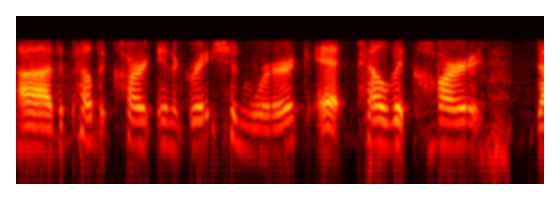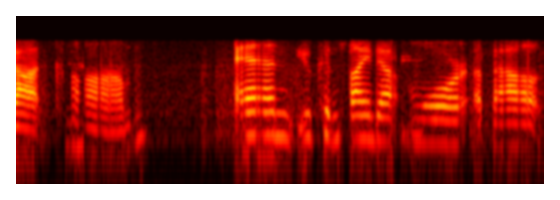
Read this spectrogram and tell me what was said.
uh, the pelvic heart integration work at pelvicheart.com. And you can find out more about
